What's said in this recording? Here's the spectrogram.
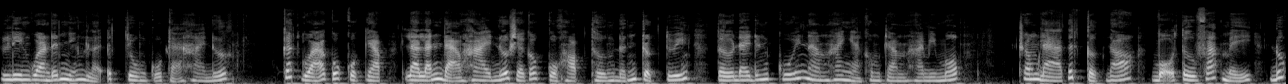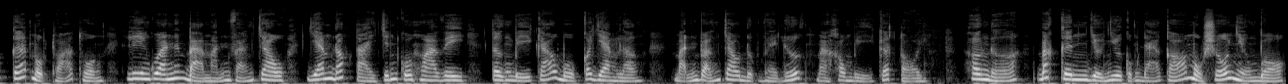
liên quan đến những lợi ích chung của cả hai nước. Kết quả của cuộc gặp là lãnh đạo hai nước sẽ có cuộc họp thượng đỉnh trực tuyến từ đây đến cuối năm 2021. Trong đà tích cực đó, Bộ Tư pháp Mỹ đúc kết một thỏa thuận liên quan đến bà Mạnh Vãn Châu, giám đốc tài chính của Hoa Vi, từng bị cáo buộc có gian lận. Mạnh Vãn Châu được về nước mà không bị kết tội. Hơn nữa, Bắc Kinh dường như cũng đã có một số nhượng bộ,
